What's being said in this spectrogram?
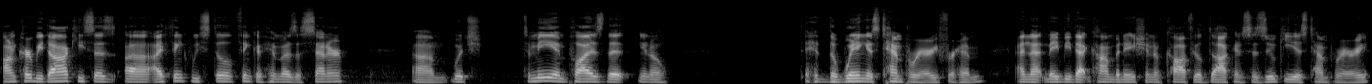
on Kirby Dach, he says, uh, "I think we still think of him as a center, um, which to me implies that you know the wing is temporary for him." And that maybe that combination of Caufield, Dach, and Suzuki is temporary,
